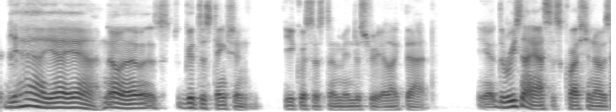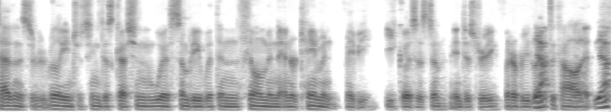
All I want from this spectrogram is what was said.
I, yeah, yeah, yeah. No, it's a good distinction. Ecosystem industry. I like that you know, the reason I asked this question, I was having this really interesting discussion with somebody within the film and entertainment, maybe ecosystem industry, whatever you'd yeah. like to call it. Yeah.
